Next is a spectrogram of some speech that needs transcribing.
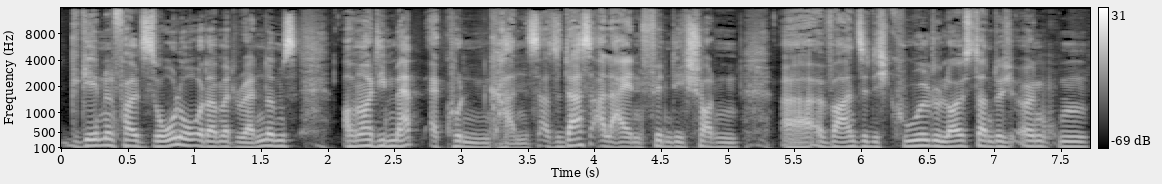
gegebenenfalls solo oder mit Randoms auch mal die Map erkunden kannst. Also das allein finde ich schon äh, wahnsinnig cool. Du läufst dann durch irgendeinen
